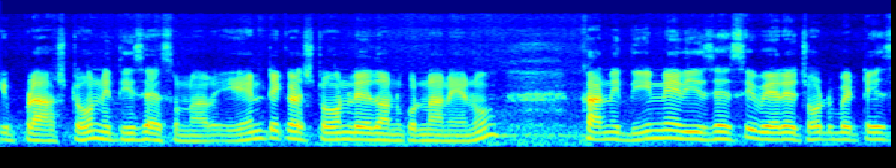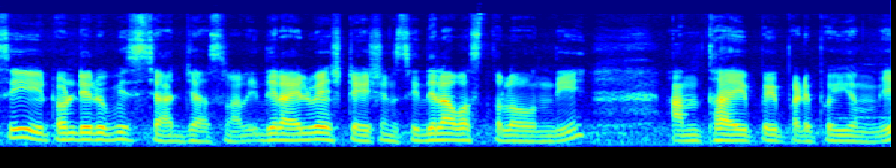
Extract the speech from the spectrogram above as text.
ఇప్పుడు ఆ స్టోన్ని తీసేస్తున్నారు. ఏంటి ఇక్కడ స్టోన్ లేదు అనుకున్నా నేను. కానీ దీన్నే తీసేసి వేరే చోటు పెట్టేసి ట్వంటీ రూపీస్ ఛార్జ్ చేస్తున్నారు. ఇది రైల్వే స్టేషన్ శిథిలావస్థలో ఉంది. అంతా అయిపోయి పడిపోయి ఉంది.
